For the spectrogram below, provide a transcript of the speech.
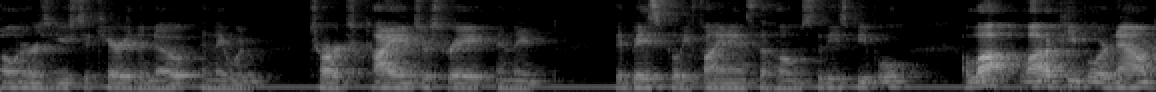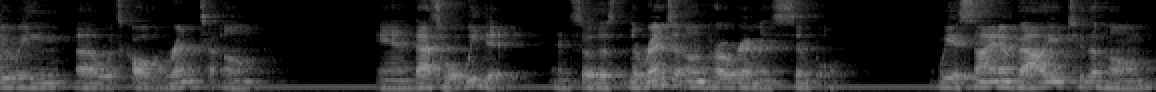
owners used to carry the note and they would charge high interest rate and they they basically finance the homes to these people. A lot a lot of people are now doing uh, what's called rent to own, and that's what we did. And so the, the rent to own program is simple we assign a value to the home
